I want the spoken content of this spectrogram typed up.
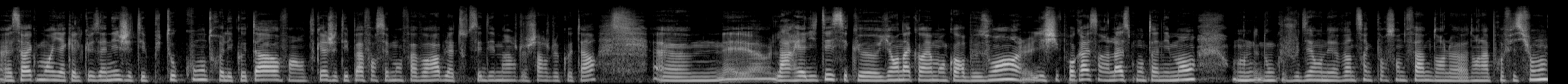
Euh, c'est vrai que moi il y a quelques années j'étais plutôt contre les quotas. Enfin en tout cas j'étais pas forcément favorable à toutes ces démarches de charge de quotas. la réalité c'est qu'il y en a quand même encore besoin. Les chiffres progressent hein, là spontanément. donc je vous dis on est à 25% de femmes dans la profession.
